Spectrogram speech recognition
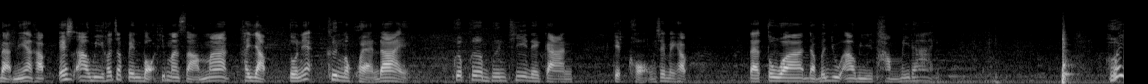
แบบนี้ครับ HRV เขาจะเป็นเบาะที่มันสามารถขยับตัวเนี้ยขึ้นมาแขวนได้ เพื่อเพิ่มพื้นที่ในการเก็บของใช่ไหมครับ แต่ตัว WRV ทำไม่ได้ เฮ้ย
